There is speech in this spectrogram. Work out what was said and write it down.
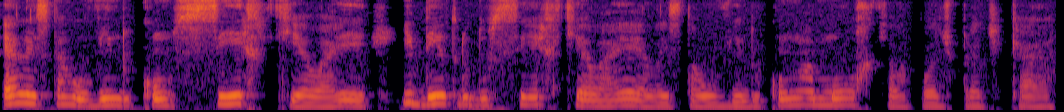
ela está ouvindo com o ser que ela é, e dentro do ser que ela é, ela está ouvindo com o amor que ela pode praticar,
